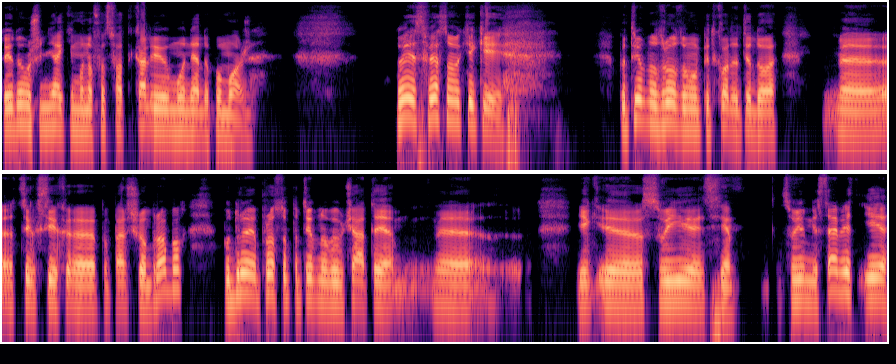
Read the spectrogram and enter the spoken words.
то я думаю, що ніякий монофосфат калію йому не допоможе. Тобто висновок який? Потрібно з розумом підходити до е, цих всіх, е, по-перше, обробок. По-друге, просто потрібно вивчати е, свої, ці, свою місцевість, і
